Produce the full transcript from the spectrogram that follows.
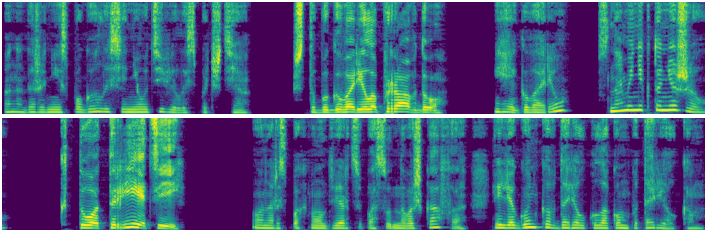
Она даже не испугалась и не удивилась почти. «Чтобы говорила правду!» «Я и говорю, с нами никто не жил». «Кто третий?» Он распахнул дверцу посудного шкафа и легонько вдарил кулаком по тарелкам.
